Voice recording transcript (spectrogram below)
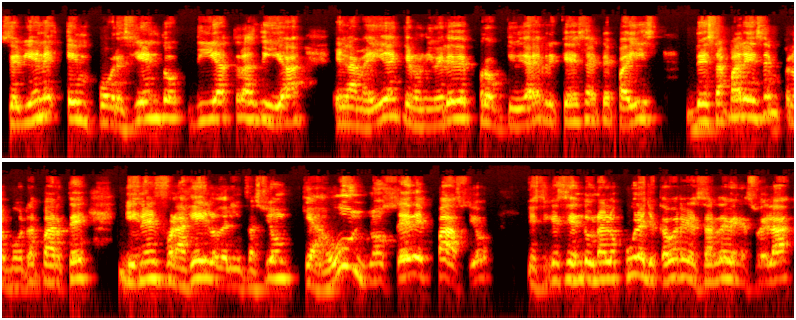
se viene empobreciendo día tras día en la medida en que los niveles de productividad y riqueza de este país desaparecen, pero por otra parte viene el flagelo de la inflación que aún no se despacio, que sigue siendo una locura. Yo acabo de regresar de Venezuela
